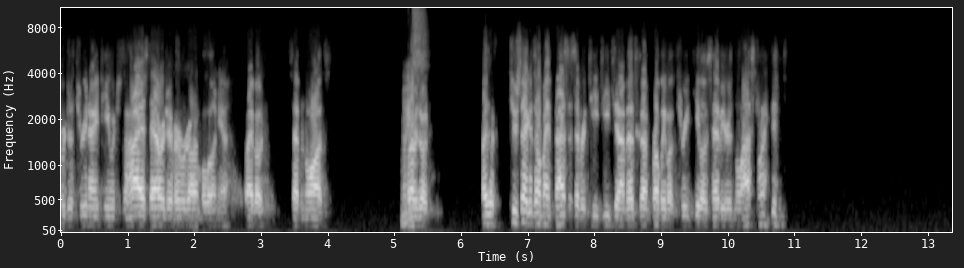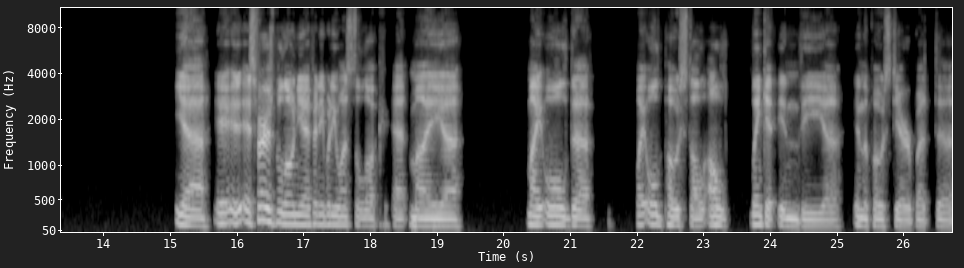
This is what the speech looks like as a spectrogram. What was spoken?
of 319, which is the highest average I've ever got in Bologna by about seven watts. Nice. I was about I was two seconds off my fastest ever TT time. That's because I'm probably about three kilos heavier than the last one I did. Yeah, as far as Bologna, if anybody wants to look at my uh, my old uh, my old post. I'll I'll link it in the uh, in the post here. But uh,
